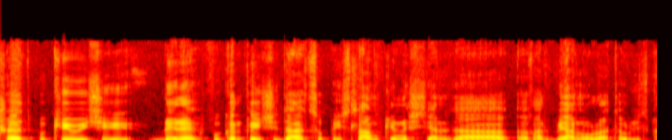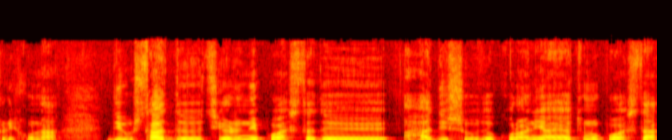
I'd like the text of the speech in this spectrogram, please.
شاید پکې وي چې ډېری فکر کوي چې دا څه په اسلام کې نشته یعنې دا غربیانو را تولید کړي خو نه د استاد د څېړنې په واسطه د احادیثو د قرآني آیاتونو په واسطه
